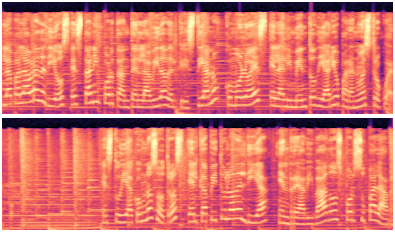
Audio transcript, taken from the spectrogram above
La palabra de Dios es tan importante en la vida del cristiano como lo es el alimento diario para nuestro cuerpo. Estudia con nosotros el capítulo del día en Reavivados por su palabra.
